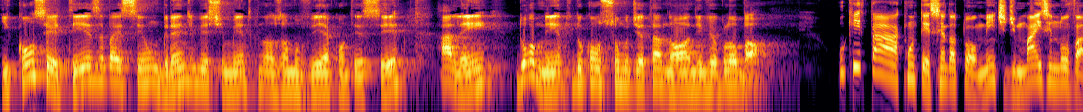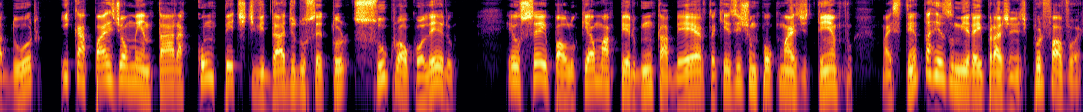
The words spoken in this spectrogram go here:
e com certeza vai ser um grande investimento que nós vamos ver acontecer, além do aumento do consumo de etanol a nível global. O que está acontecendo atualmente de mais inovador e capaz de aumentar a competitividade do setor sucroalcooleiro? Eu sei, Paulo, que é uma pergunta aberta, que exige um pouco mais de tempo, mas tenta resumir aí para gente, por favor.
